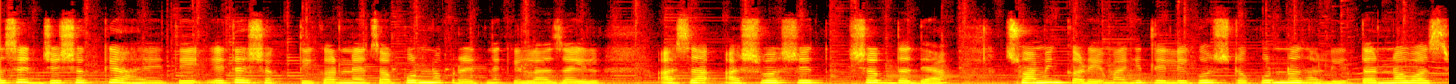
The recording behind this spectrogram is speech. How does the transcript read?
तसेच जे शक्य आहे ते यथाशक्ती करण्याचा पूर्ण प्रयत्न केला जाईल असा आश्वासित शब्द द्या. स्वामींकडे मागितलेली गोष्ट पूर्ण झाली तर नवस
